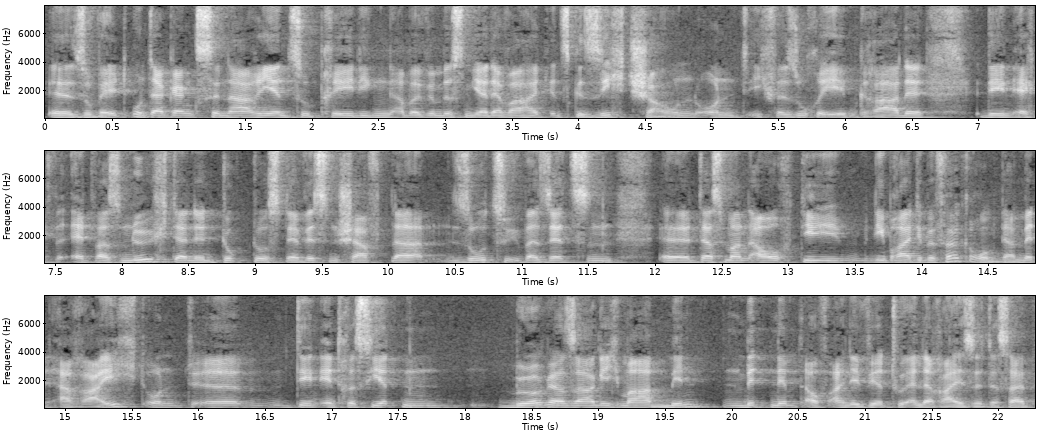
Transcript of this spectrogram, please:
äh, so Weltuntergangsszenarien zu predigen. Aber wir müssen ja der Wahrheit ins Gesicht schauen und ich versuche eben gerade den etwas nüchternen Duktus der Wissenschaftler so zu übersetzen, äh, dass man auch die, die breite Bevölkerung damit erreicht und äh, den interessierten Bürger, sage ich mal, mitnimmt auf eine virtuelle Reise. Deshalb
